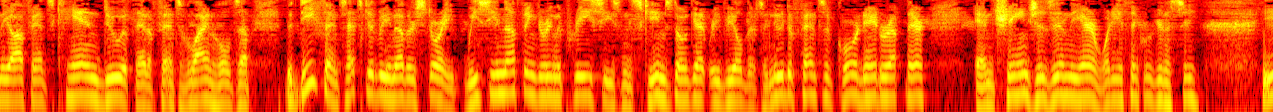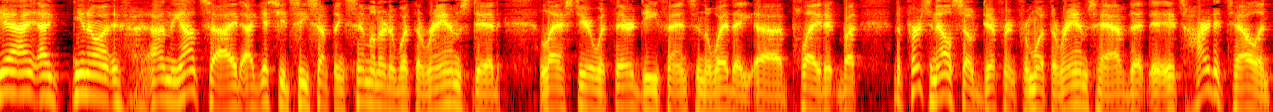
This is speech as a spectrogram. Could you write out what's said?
The offense can do if that offensive line holds up. The defense, that's going to be another story. We see nothing during the preseason. Schemes don't get revealed. There's a new defensive coordinator up there and changes in the air. What do you think we're going to see? Yeah, I, I, you know, on the outside, I guess you'd see something similar to what the Rams did last year with their defense and the way they uh, played it. But the personnel's so different from what the Rams have that it's hard to tell. And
